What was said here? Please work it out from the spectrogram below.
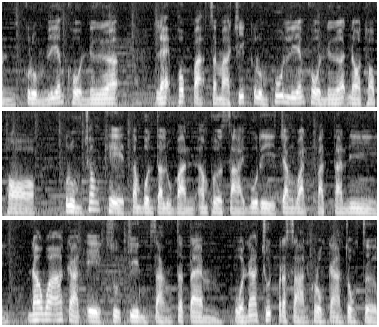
น กลุ่มเลี้ยงโคเนื้อ และพบปะสมาชิกกลุ่มผู้เลี้ยงโคเนื้อนอทพ กลุ่มช่องเขตตำบลตะลุบันอำเภอสายบุรีจังหวัดปัตตานี นาวาอากาศเอกสุจิน สังสแตม หัวหน้าชุดประสานโครงการส่งเสริม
